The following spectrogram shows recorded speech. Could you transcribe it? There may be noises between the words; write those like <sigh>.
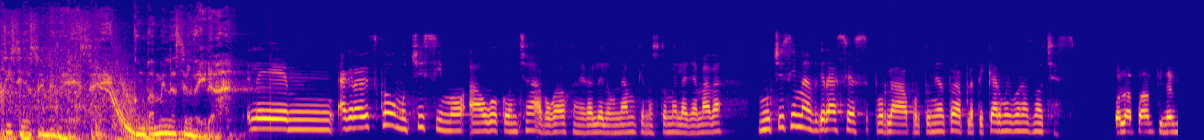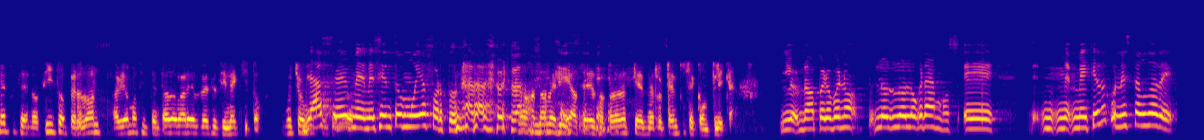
Noticias MBS con Pamela Cerdeira. Le mm, agradezco muchísimo a Hugo Concha, abogado general de la UNAM, que nos tome la llamada. Muchísimas gracias por la oportunidad para platicar. Muy buenas noches. Hola Pam, finalmente se nos hizo, perdón, habíamos intentado varias veces sin éxito. Mucho Ya sé, me, siento muy afortunada, <laughs> de verdad. No, no me digas eso, pero es que de repente se complica. no, pero bueno, lo, logramos. Eh, me, quedo con esta duda de,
